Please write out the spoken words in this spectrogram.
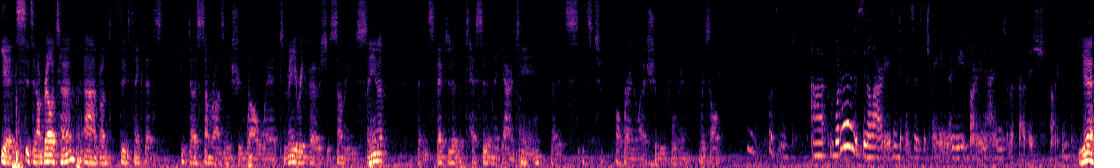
yeah, it's it's an umbrella term, uh, but I do think that it does summarize the industry well. Where to me, refurbished is somebody who's seen it, they've inspected it, they've tested it, and they're guaranteeing that it's it's operating the way it should be before being resold. Awesome. Uh, what are the similarities and differences between a new phone and a refurbished phone? Yeah,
